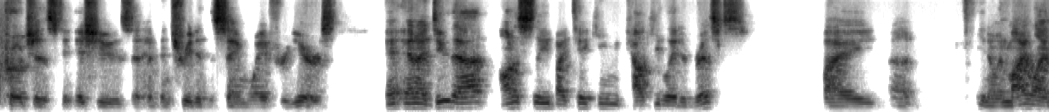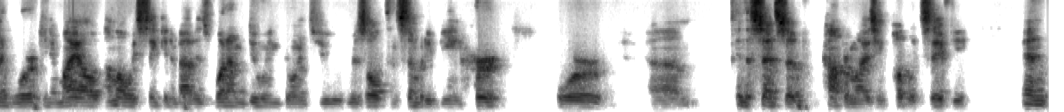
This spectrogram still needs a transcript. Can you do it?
approaches to issues that have been treated the same way for years. And, and I do that honestly by taking calculated risks. By uh, you know, in my line of work, you know, my I'm always thinking about is what I'm doing going to result in somebody being hurt or um, in the sense of compromising public safety. And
